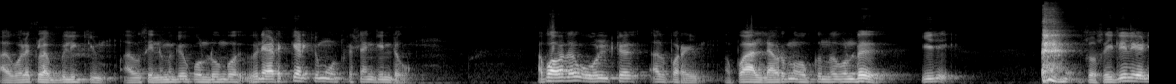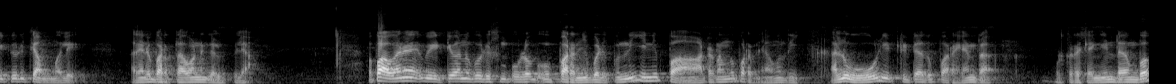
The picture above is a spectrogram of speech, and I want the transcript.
അതുപോലെ ക്ലബിലേക്കും അത് സിനിമയ്ക്ക് കൊണ്ടുപോകുമ്പോൾ ഇവന് ഇടയ്ക്കിടയ്ക്ക് മൂത്രശങ്കി ഉണ്ടാവും. അപ്പോൾ അവത് ഓൾട്ട് അത് പറയും. അപ്പോൾ എല്ലാവരും നോക്കുന്നത് കൊണ്ട് ഈ സൊസൈറ്റി ലേഡിക്ക് ഒരു ചമ്മൽ അതിന്റെ ഭർത്താവാണ് ഗൾഫിലാണ് അപ്പോൾ അവനെ വീട്ടിൽ വന്നപ്പോൾ ഒരു ദിവസം പുള്ള പറഞ്ഞ് പഠിക്കും നീ ഇനി പാടണം എന്ന് പറഞ്ഞാൽ മതി. അല്ല ഓടിയിട്ടിട്ട് അത് പറയണ്ട. ഉത്തരശങ്കി ഉണ്ടാകുമ്പോൾ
